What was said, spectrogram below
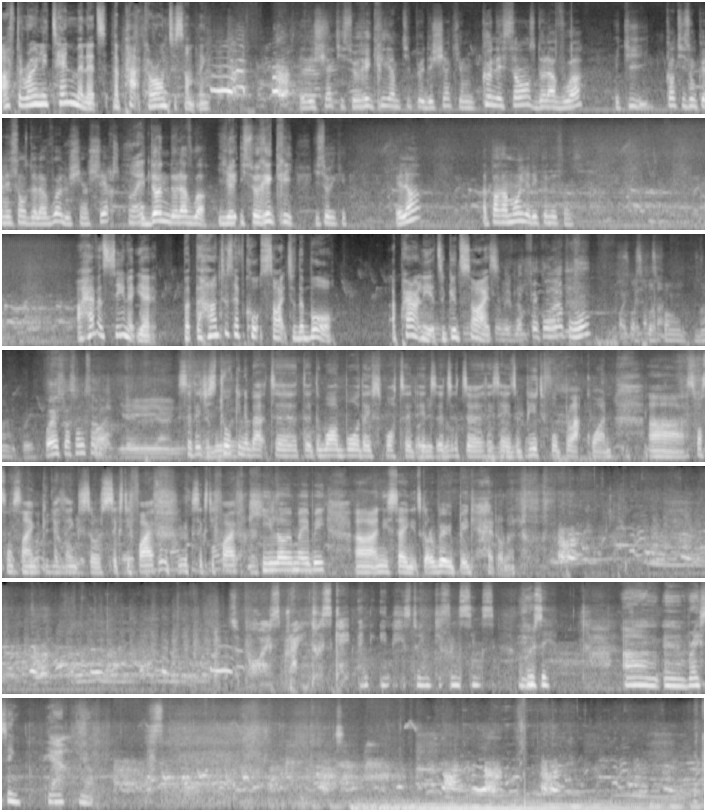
After only 10 minutes, the pack are onto something. Il y a des chiens qui se récrient un petit peu, des chiens qui ont connaissance de la voix et qui, quand ils ont connaissance de la voix, le chien cherche ouais. et donne de la voix. Il, il se récrit, il se récrit. Et là, apparemment, il y a des connaissances. I haven't seen it yet, but the hunters have caught sight of the boar. Apparently, it's a good size. fait combien pour vous? Ouais, 65. So they're just talking about uh, the, the wild boar they've spotted. It's, it's, it's a, they say it's a beautiful black one. Uh, 65, I think, sort of 65, 65 kilo maybe. Uh, and he's saying it's got a very big head on it. The boy is trying to escape and, and he's doing different things. Yeah. Who's he? Oh, uh, racing. Yeah. Yeah.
